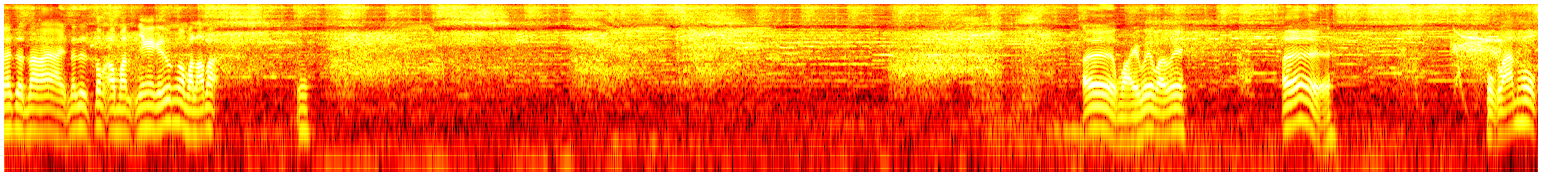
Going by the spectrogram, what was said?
น่าจะได้ น่าจะต้องเอามันยังไงก็ต้องเอามารับอะเออเออ ไหวเว้ย ไหวเว้ย เออหกล้านหก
